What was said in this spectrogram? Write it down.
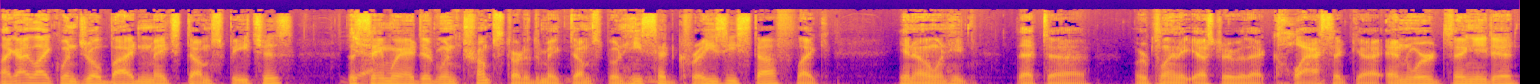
Like I like when Joe Biden makes dumb speeches, the Yeah. same way I did when Trump started to make dumb speeches. When he said crazy stuff, like you know when he that uh, we were playing it yesterday with that classic uh, N word thing he did.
